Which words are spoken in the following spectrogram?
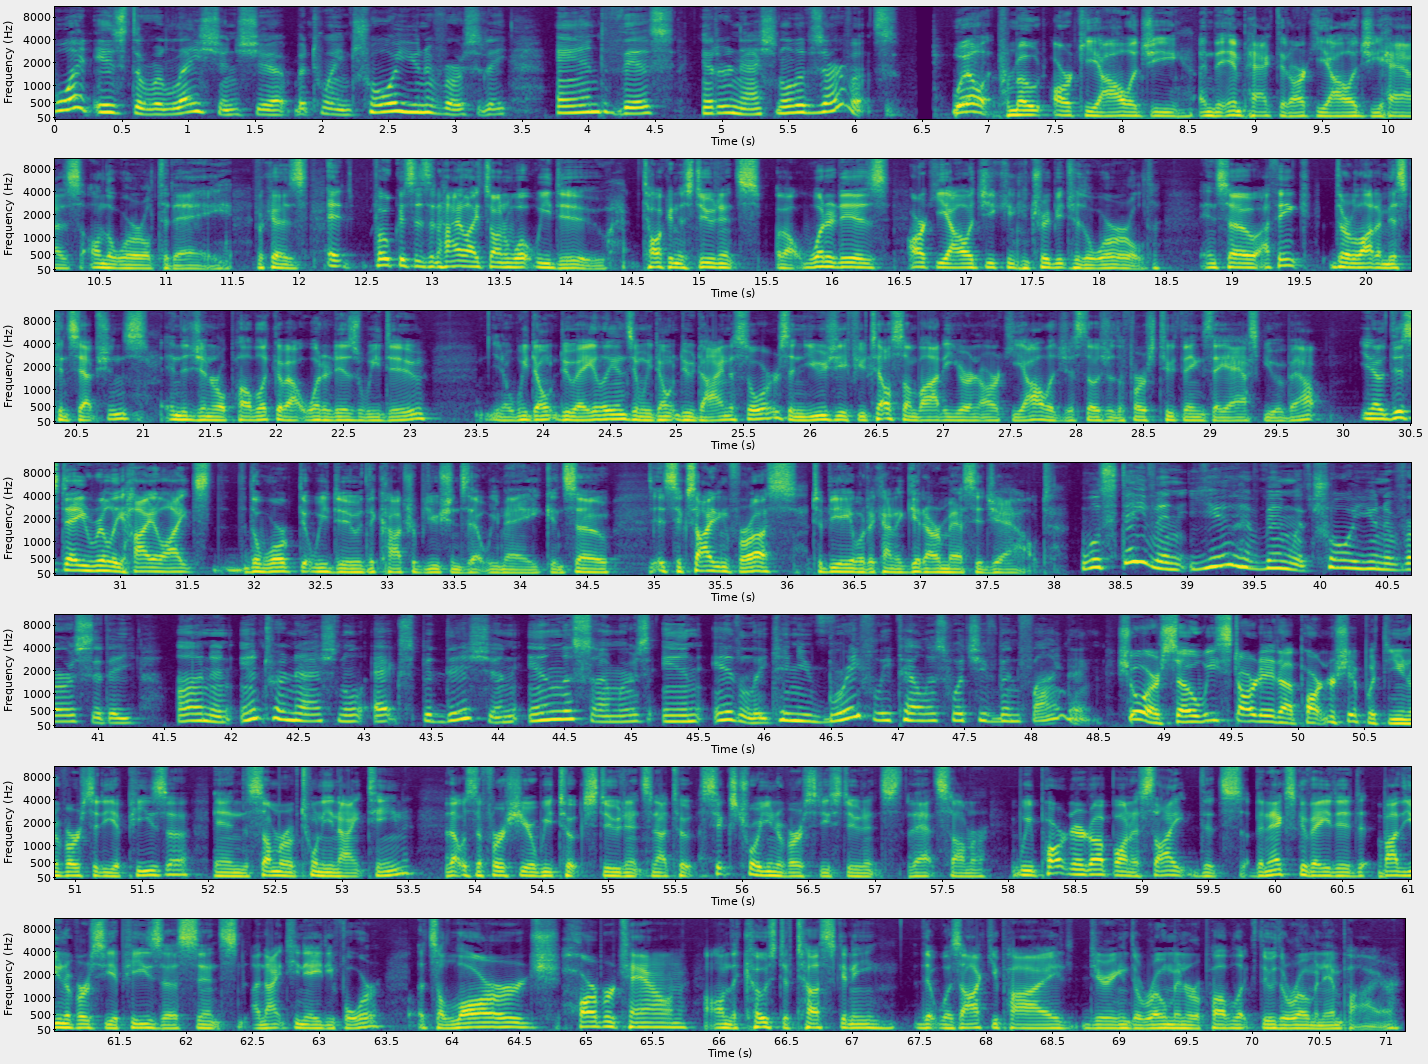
What is the relationship between Troy University and this international observance? Well, promote archaeology and the impact that archaeology has on the world today because it focuses and highlights on what we do, talking to students about what it is archaeology can contribute to the world. And so I think there are a lot of misconceptions in the general public about what it is we do. You know, we don't do aliens and we don't do dinosaurs. And usually, if you tell somebody you're an archaeologist, those are the first two things they ask you about you know, this day really highlights the work that we do, the contributions that we make. And so it's exciting for us to be able to kind of get our message out. Well, Stephen, you have been with Troy University on an international expedition in the summers in Italy. Can you briefly tell us what you've been finding? Sure. So, we started a partnership with the University of Pisa in the summer of 2019. That was the first year we took students, and I took six Troy University students that summer. We partnered up on a site that's been excavated by the University of Pisa since 1984. It's a large harbor town on the coast of Tuscany that was occupied during the Roman Republic through the Roman Empire.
